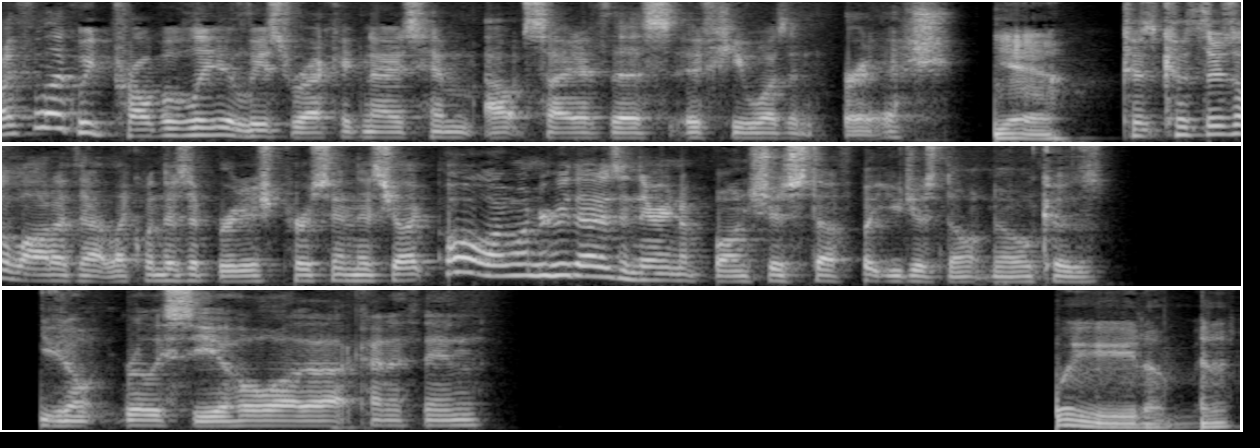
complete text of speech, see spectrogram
I feel like we'd probably at least recognize him outside of this if he wasn't British. Yeah. Cause, Cause there's a lot of that. Like when there's a British person this, you're like, oh, I wonder who that is, and they're in a bunch of stuff, but you just don't know because you don't really see a whole lot of that kind of thing. Wait a minute.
